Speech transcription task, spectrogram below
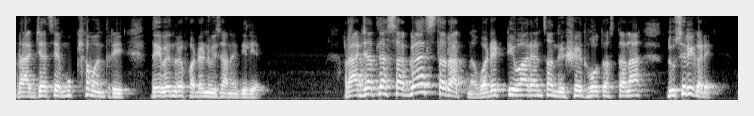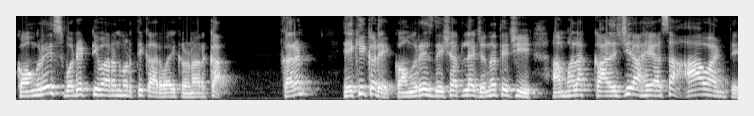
राज्याचे मुख्यमंत्री देवेंद्र फडणवीसांनी दिली आहे. राज्यातल्या सगळ्याच स्तरातनं वडेट्टीवार यांचा निषेध होत असताना दुसरीकडे काँग्रेस वडेट्टीवारांवरती कारवाई करणार का? कारण एकीकडे काँग्रेस देशातल्या जनतेची आम्हाला काळजी आहे असा आव आणते.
